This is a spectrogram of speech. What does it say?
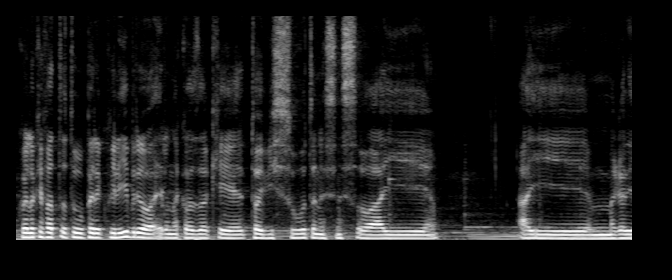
quello che hai fatto tu per equilibrio, era una cosa che tu hai vissuto, nel senso hai hai magari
